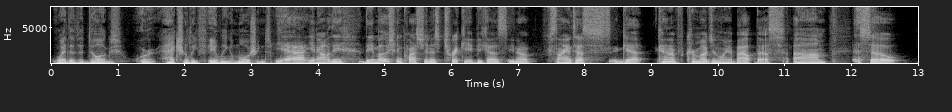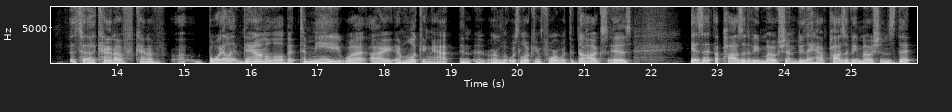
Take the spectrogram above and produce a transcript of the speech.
whether the dogs were actually feeling emotions? Yeah, you know the the emotion question is tricky because you know scientists get kind of curmudgeonly about this. Um, so to kind of kind of uh, boil it down a little bit to me what i am looking at and uh, or was looking for with the dogs is is it a positive emotion do they have positive emotions that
